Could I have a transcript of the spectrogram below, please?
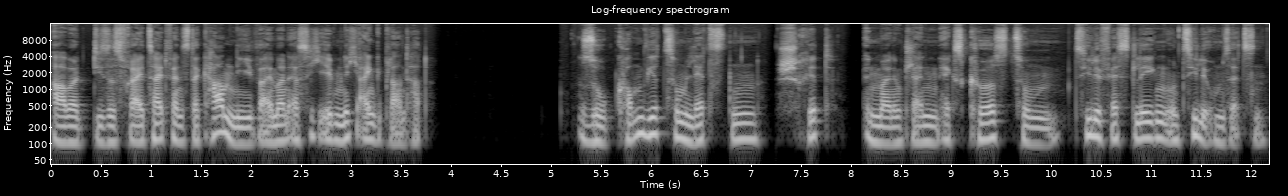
Aber dieses freie Zeitfenster kam nie, weil man es sich eben nicht eingeplant hat. So kommen wir zum letzten Schritt in meinem kleinen Exkurs zum Ziele festlegen und Ziele umsetzen.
